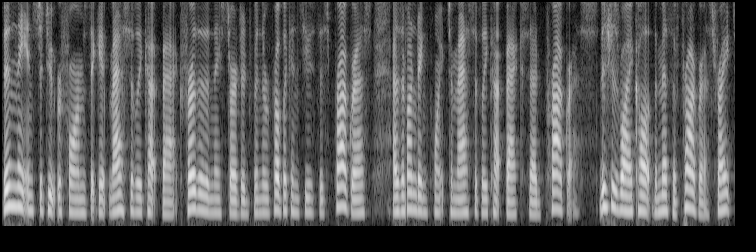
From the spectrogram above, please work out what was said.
Then they institute reforms that get massively cut back, further than they started when the Republicans used this progress as a funding point to massively cut back said progress. This is why I call it the myth of progress, right?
